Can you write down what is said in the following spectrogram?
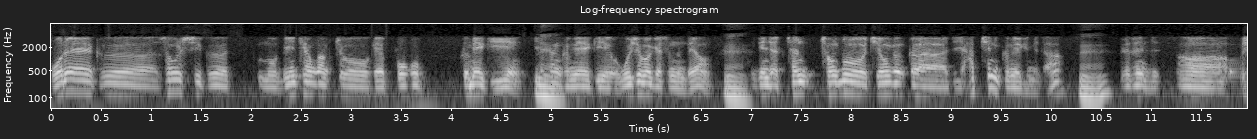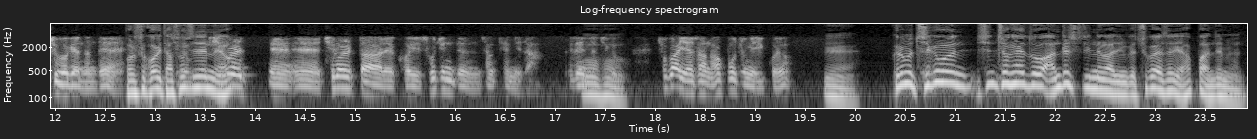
올해 그 서울시 그뭐 민태형광 쪽에 보급 금액이 예산 금액이 50억이었었는데요. 예. 이게 이제 전 정부 지원금까지 합친 금액입니다. 예. 그래서 이제 어 50억이었는데 벌써 거의 다 소진했네요. 7월 예, 예, 7월 달에 거의 소진된 상태입니다. 그래서 이제. 지금 추가 예산 확보 중에 있고요. 예. 그러면 지금은 신청해도 안 될 수도 있는 거 아닙니까? 추가 예산이 확보 안 되면.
